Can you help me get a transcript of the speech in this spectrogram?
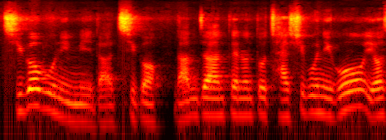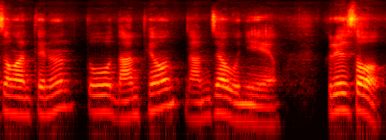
직업운입니다. 직업. 남자한테는 또 자식운이고 여성한테는 또 남편, 남자운이에요. 그래서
